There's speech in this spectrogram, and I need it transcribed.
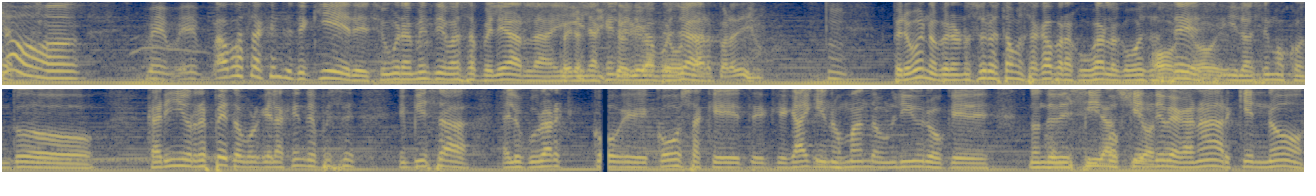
no, eh, eh, a vos la gente te quiere, seguramente vas a pelearla y Pero la si gente te va a apoyar. votar, perdimos. Pero bueno, pero nosotros estamos acá para jugar lo que vos Obvio, haces obvio. y lo hacemos con todo cariño y respeto, porque la gente se- empieza a elucubrar co- eh, cosas que, que alguien nos manda un libro que donde decimos quién debe ganar, quién no,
